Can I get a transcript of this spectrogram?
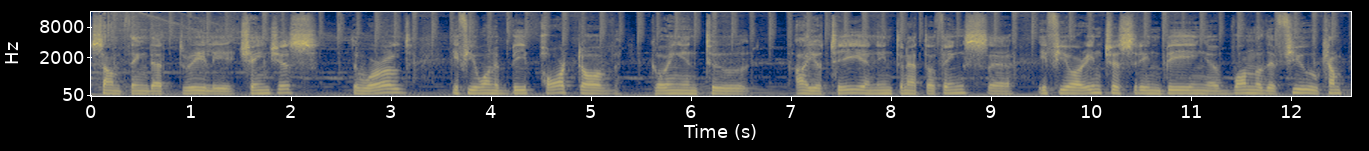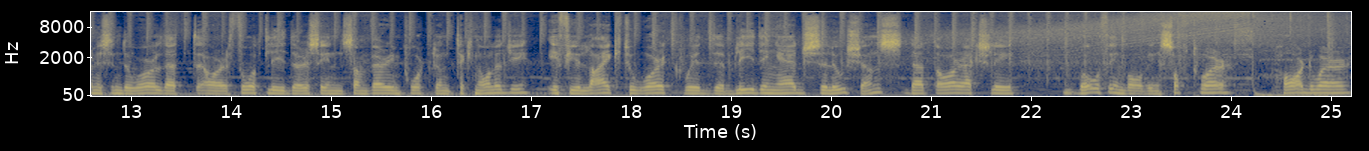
something that really changes the world, if you want to be part of going into IoT and Internet of Things, uh, if you are interested in being uh, one of the few companies in the world that are thought leaders in some very important technology, if you like to work with the bleeding edge solutions that are actually both involving software, hardware,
